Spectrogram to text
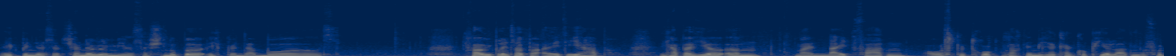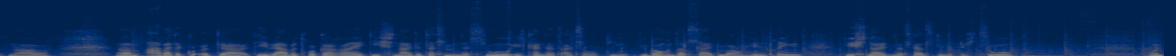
Ich bin jetzt der General, mir ist der Schnuppe, ich bin der Boss. Ich war übrigens heute bei ID, hab, ich habe ja hier ähm, meinen Neidfaden ausgedruckt, nachdem ich hier keinen Kopierladen gefunden habe. Ähm, aber der, der, die Werbedruckerei, die schneidet das zumindest zu. Ich kann das also die über 100 Seiten morgen hinbringen. Die schneiden das ganz gemütlich zu. Und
